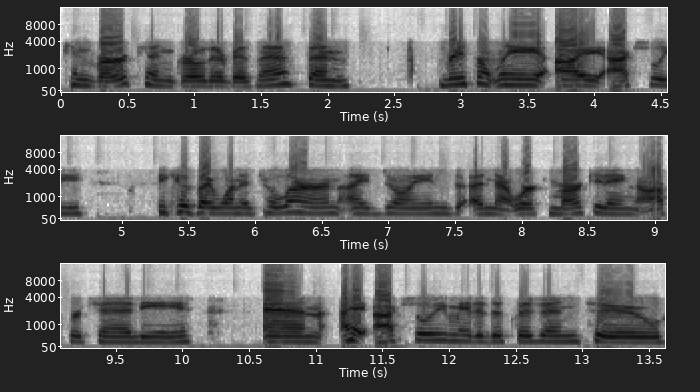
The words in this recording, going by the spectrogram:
convert and grow their business. And recently, I actually, because I wanted to learn, I joined a network marketing opportunity, and I actually made a decision to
